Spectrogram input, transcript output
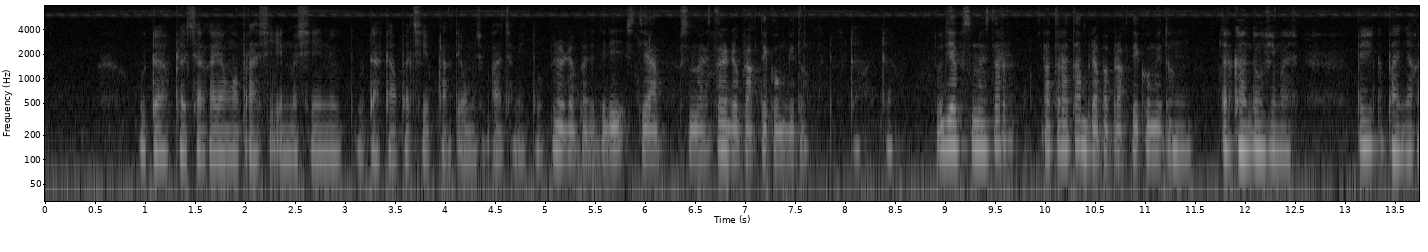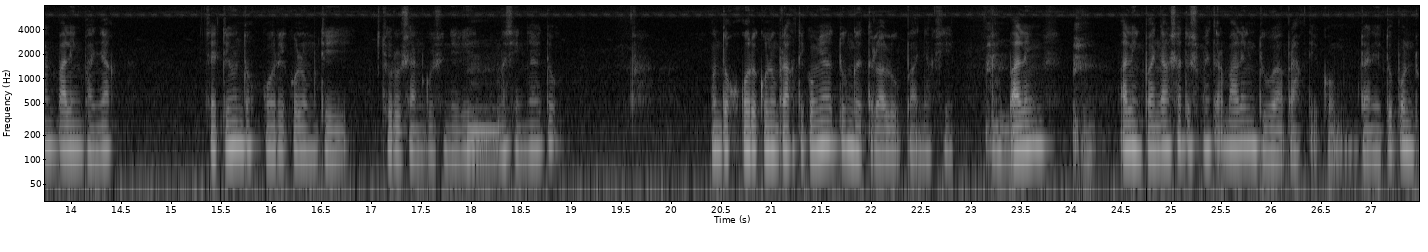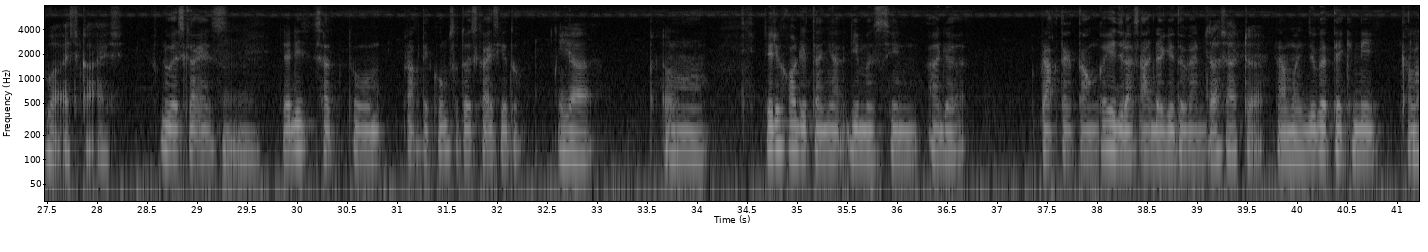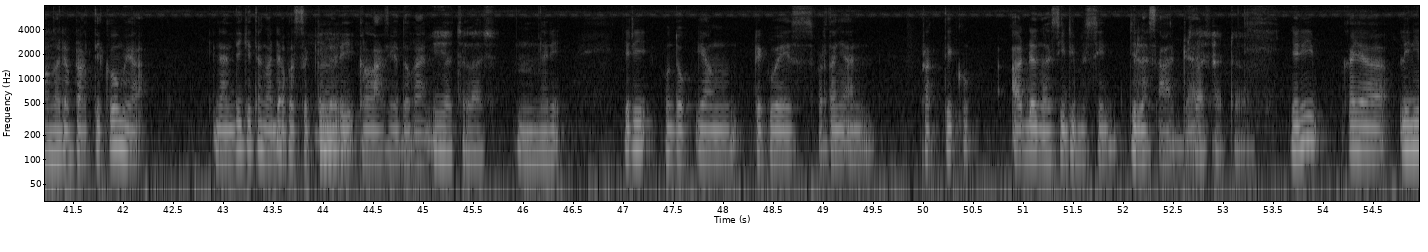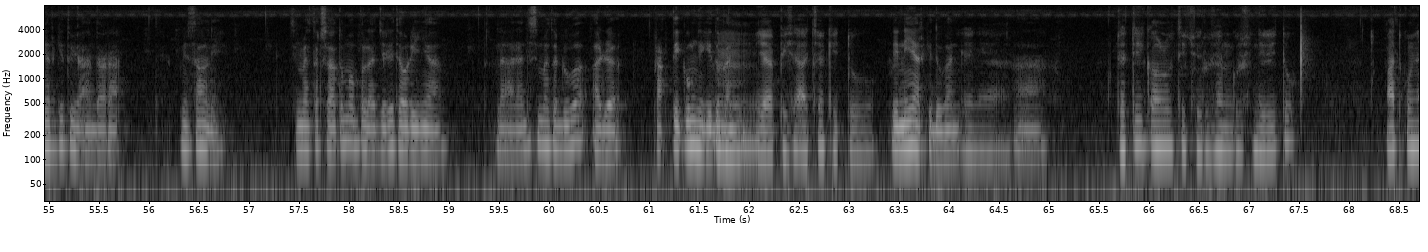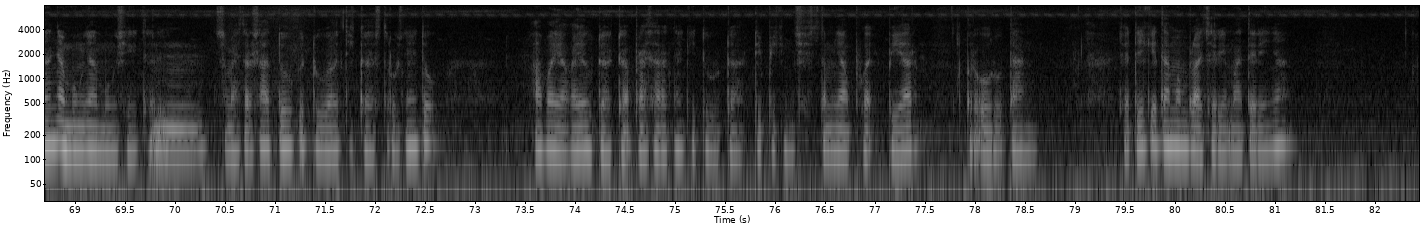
udah belajar kayak ngoperasiin mesin udah dapat sih praktikum semacam itu udah dapat jadi setiap semester ada praktikum gitu udah ada tiap semester rata-rata berapa praktikum itu hmm, tergantung sih mas tapi kebanyakan paling banyak jadi untuk kurikulum di jurusanku sendiri hmm. mesinnya itu untuk kurikulum praktikumnya itu nggak terlalu banyak sih. Paling paling banyak satu semester paling dua praktikum dan itu pun dua SKS dua SKS hmm. jadi satu praktikum satu SKS gitu? Iya betul. Hmm. jadi kalau ditanya di mesin ada praktek enggak ya jelas ada gitu kan? Jelas ada. Namanya juga teknik. Kalau nggak hmm. ada praktikum ya nanti kita nggak dapat skill hmm. dari kelas gitu kan? Iya jelas. Hmm, jadi jadi untuk yang request pertanyaan praktikum ada nggak sih di mesin? Jelas ada. Jelas ada. Jadi kayak linear gitu ya antara misal nih semester satu mempelajari teorinya. Nah nanti semester 2 ada praktikumnya gitu kan? Hmm, ya bisa aja gitu. Linear gitu kan? Linear. Nah, jadi kalau di jurusanku sendiri tuh matkulnya nyambung-nyambung sih. Dari hmm. semester 1, kedua, tiga seterusnya itu apa ya kayak udah ada prasyaratnya gitu. Udah dibikin sistemnya buat biar berurutan jadi kita mempelajari materinya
